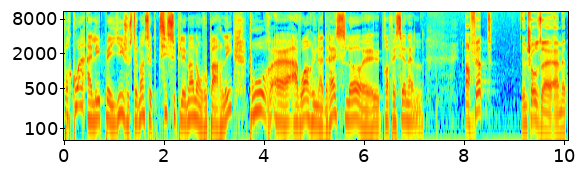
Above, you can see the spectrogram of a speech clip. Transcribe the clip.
Pourquoi aller payer justement ce petit supplément dont vous parlez pour euh, avoir une adresse là, euh, professionnel? En fait, une chose à, mettre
